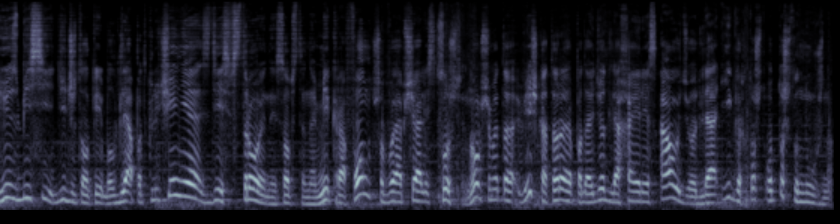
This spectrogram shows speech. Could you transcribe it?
USB-C Digital Cable для подключения. Здесь встроенный, собственно, микрофон, чтобы вы общались. Слушайте, ну, в общем, это вещь, которая подойдет для high-res аудио, для игр, то, что, вот то, что нужно.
